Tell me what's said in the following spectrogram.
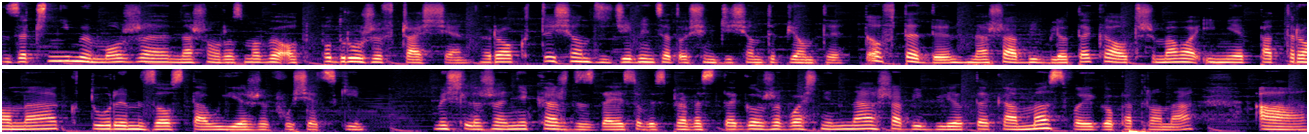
Zacznijmy może naszą rozmowę od podróży w czasie. Rok 1985. To wtedy nasza biblioteka otrzymała imię patrona, którym został Jerzy Fusiecki. Myślę, że nie każdy zdaje sobie sprawę z tego, że właśnie nasza biblioteka ma swojego patrona, a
